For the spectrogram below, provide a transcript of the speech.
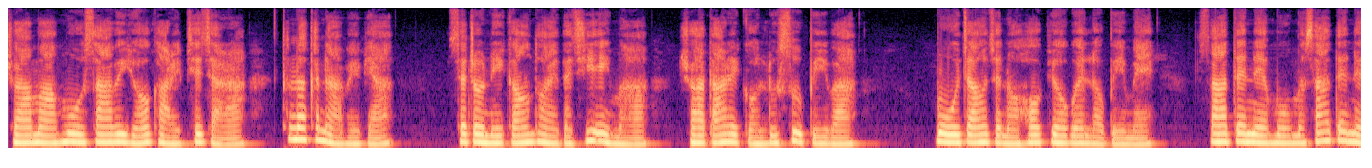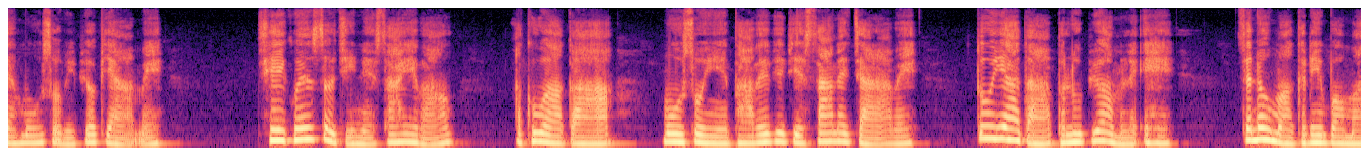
ရွာမှာမှုစားပြီးယောဂါတွေဖြစ်ကြတာခဏခဏပဲဗျာစက်တုန်နေကောင်းသွားတဲ့တကြီးအိမ်မှာရွာသားတွေကိုလူစုပေးပါ မှုအကြောင်းကျွန်တော်ဟောပြောပွဲလုပ်ပေးမယ်စားတဲ့နဲ့မှုမစားတဲ့နဲ့မှုဆိုပြီးပြောပြရမယ်ခြေကွင်းစုကြီးနဲ့စားရပါအောင်အခုကမိုးဆိုရင်ဘာပဲဖြစ်ဖြစ်စားလိုက်ကြတာပဲသူ့ရတာဘလို့ပြောရမလဲအဲစနုပ်မှာကရင်ပေါ်မှာ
